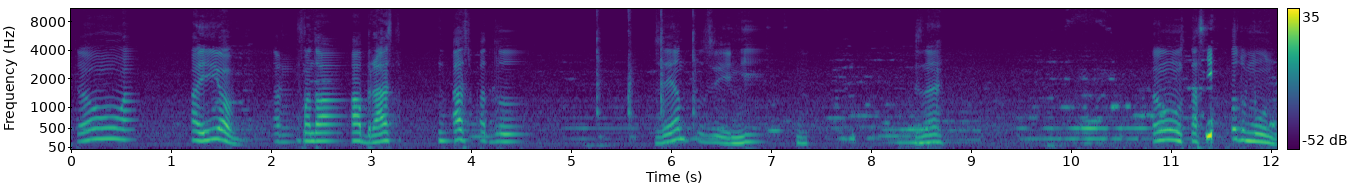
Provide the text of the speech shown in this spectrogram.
Então, aí, ó, mandar um abraço, um abraço pra 200 e né? Então, tá sempre todo mundo.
